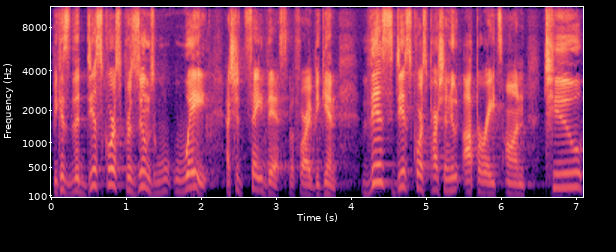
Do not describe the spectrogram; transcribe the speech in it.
Because the discourse presumes, wait, I should say this before I begin. This discourse, Parshanut, operates on two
